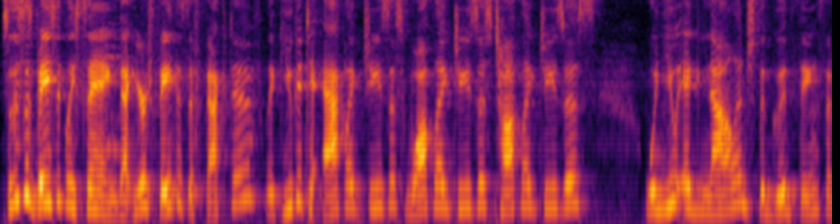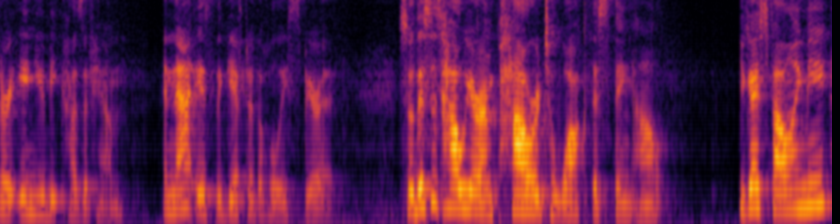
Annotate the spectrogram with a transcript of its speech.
So this is basically saying that your faith is effective, like you get to act like Jesus, walk like Jesus, talk like Jesus, when you acknowledge the good things that are in you because of him. And that is the gift of the Holy Spirit. So this is how we are empowered to walk this thing out. You guys following me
